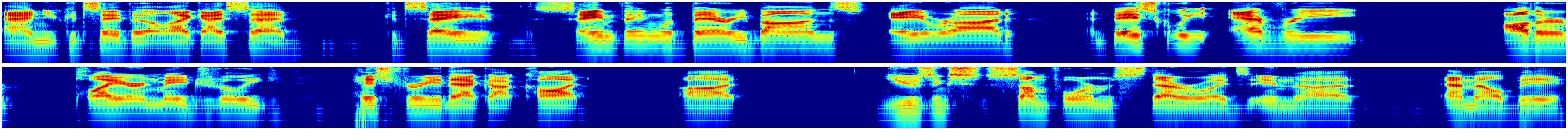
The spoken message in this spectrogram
And you could say that, like I said, could say the same thing with Barry Bonds, A Rod, and basically every other player in Major League history that got caught uh, using some form of steroids in uh, MLB.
